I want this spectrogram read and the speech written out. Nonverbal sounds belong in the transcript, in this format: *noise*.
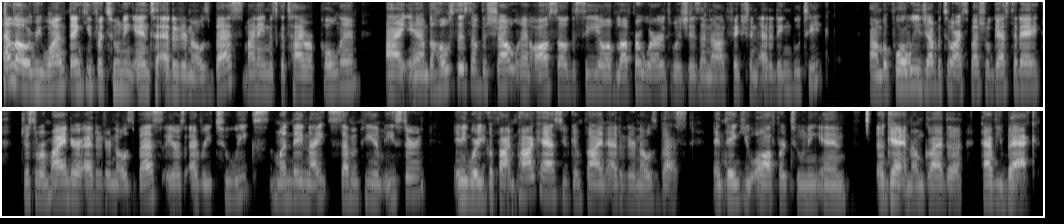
Hello, everyone. Thank you for tuning in to Editor Knows Best. My name is Katira Poland. I am the hostess of the show and also the CEO of Love for Words, which is a nonfiction editing boutique. Um, before we jump into our special guest today, just a reminder Editor Knows Best airs every two weeks, Monday nights, 7 p.m. Eastern. Anywhere you can find podcasts, you can find Editor Knows Best. And thank you all for tuning in. Again, I'm glad to have you back.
